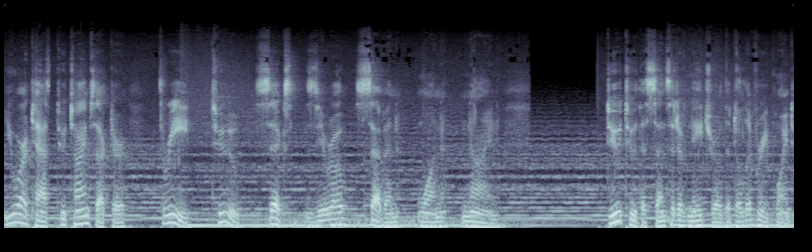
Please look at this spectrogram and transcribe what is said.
You are tasked to time sector 32607919. Due to the sensitive nature of the delivery point,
